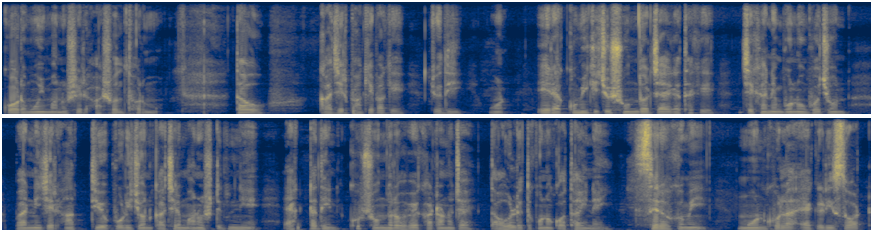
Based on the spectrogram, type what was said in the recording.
কর্মই মানুষের আসল ধর্ম। তাও কাজের ফাঁকে ফাঁকে যদি এরকমই কিছু সুন্দর জায়গা থাকে যেখানে বনভোজন বা নিজের আত্মীয় পরিজন কাছের মানুষদের নিয়ে একটা দিন খুব সুন্দরভাবে কাটানো যায়, তাহলে তো কোনো কথাই নেই। সেরকমই মন খোলা এক রিসর্ট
